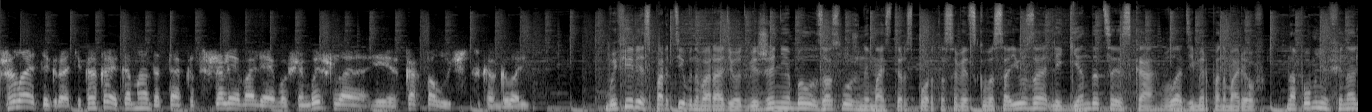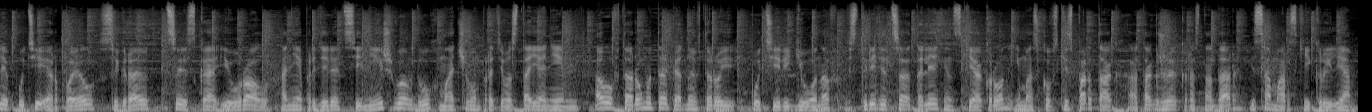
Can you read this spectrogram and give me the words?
желает играть, и какая команда так вот шаля-валяя, в общем, вышла, и как получится, как говорится. В эфире спортивного радиодвижения был заслуженный мастер спорта Советского Союза, легенда ЦСКА Владимир Пономарев. Напомню, в финале пути РПЛ сыграют ЦСКА и Урал. Они определят сильнейшего в двухматчевом противостоянии. А во втором этапе 1-2 пути регионов встретятся Тольяттинский Акрон и Московский Спартак, а также Краснодар и Самарские крылья.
